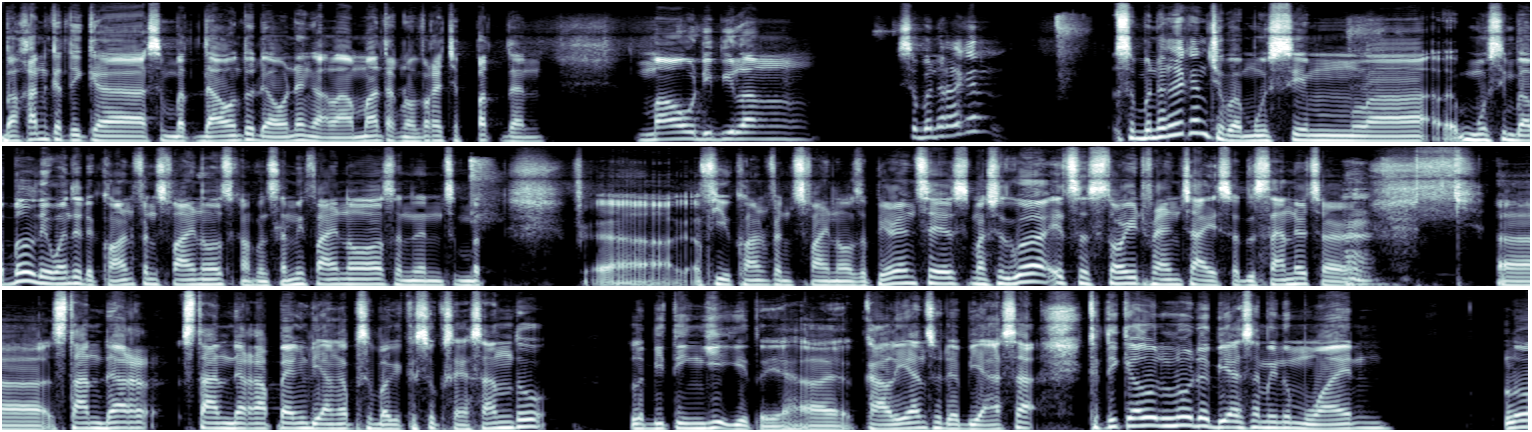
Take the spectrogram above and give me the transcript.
bahkan ketika sempat down tuh downnya nggak lama, turnovernya cepat dan mau dibilang sebenarnya kan sebenarnya kan coba musim lah musim bubble they went to the conference finals, conference semifinals, and then sempat uh, a few conference finals appearances. Maksud gue it's a storied franchise, so the standards are uh, standar standar apa yang dianggap sebagai kesuksesan tuh lebih tinggi gitu ya. Uh, kalian sudah biasa ketika lu, lu udah biasa minum wine, lu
